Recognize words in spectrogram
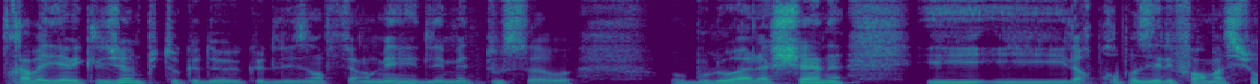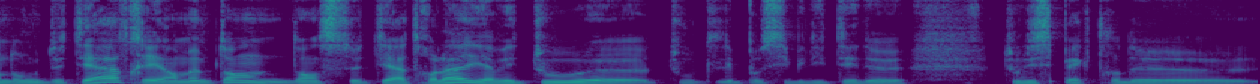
travailler avec les jeunes plutôt que de, que de les enfermer et de les mettre tous au, au boulot à la chaîne. Ils leur proposaient des formations donc, de théâtre et en même temps, dans ce théâtre-là, il y avait tout, euh, toutes les possibilités, de, tous les spectres de,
